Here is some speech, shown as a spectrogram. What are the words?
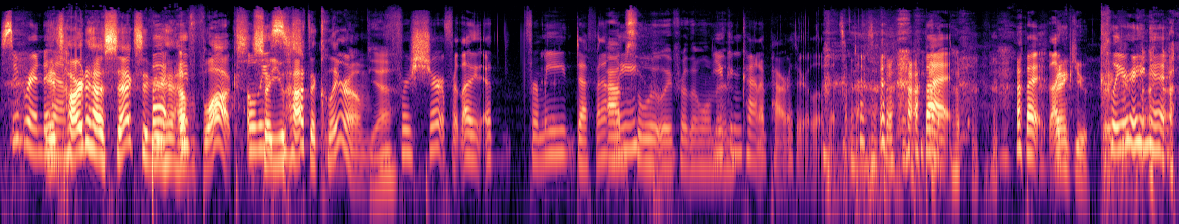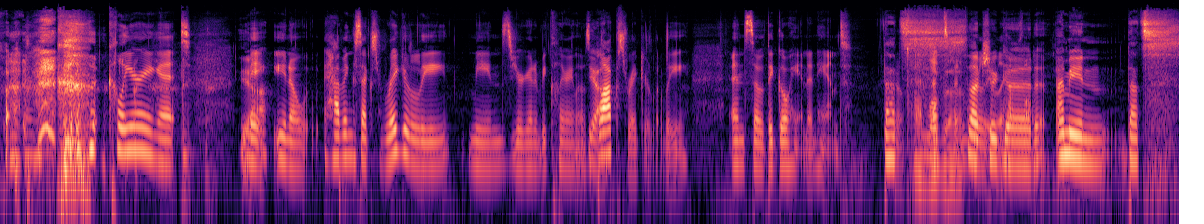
super into it's him. hard to have sex if you have if blocks, so you have to clear them. Yeah. for sure. For like, uh, for me, definitely. Absolutely for the woman. You can kind of power through a little bit sometimes, but but like Thank you. Thank you. clearing it, clearing it. yeah. ma- you know, having sex regularly means you're going to be clearing those Yeah. blocks regularly, and so they go hand in hand. That's I love That's that. such really, a really good. helpful. I mean, that's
